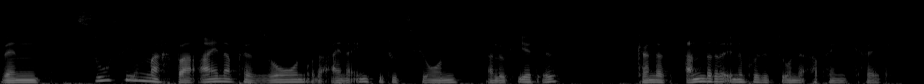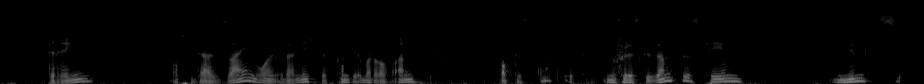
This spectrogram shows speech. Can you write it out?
Wenn zu viel Macht bei einer Person oder einer Institution allokiert ist, kann das andere in eine Position der Abhängigkeit drängen. Ob sie da sein wollen oder nicht, das kommt ja immer darauf an, ob das gut ist. Nur für das Gesamtsystem nimmt es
